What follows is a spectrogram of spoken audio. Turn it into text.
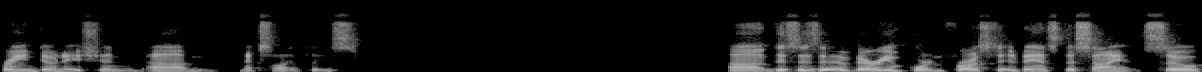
brain donation. Um, next slide, please. Um, this is uh, very important for us to advance the science. So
